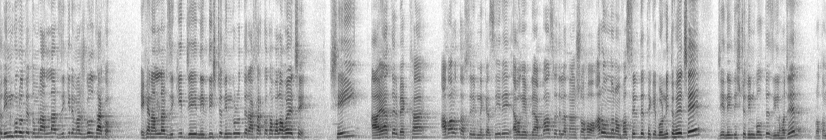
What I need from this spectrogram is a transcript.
দিনগুলোতে তোমরা আল্লাহর জিকিরে মাসগুল থাকো। এখানে আল্লাহর জিকির যে নির্দিষ্ট দিনগুলোতে রাখার কথা বলা হয়েছে, সেই আয়াতের ব্যাখ্যা আবারও তাফসির ইবনে কাসিরে এবং ইবনে আব্বাস রাদিল্লাহ সহ আরও অন্য নফাসিরদের থেকে বর্ণিত হয়েছে যে নির্দিষ্ট দিন বলতে জিলহজের প্রথম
